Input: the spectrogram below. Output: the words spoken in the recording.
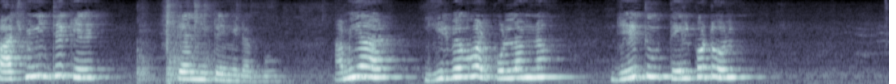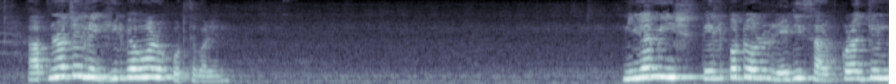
পাঁচ মিনিট থেকে স্ট্যান্ডিং টাইমে রাখব। আমি আর ঘির ব্যবহার করলাম না। যেহেতু তেল পটল, আপনারা চাইলে ঘির ব্যবহারও করতে পারেন। নিরামিষ তেল পটল রেডি সার্ভ করার জন্য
